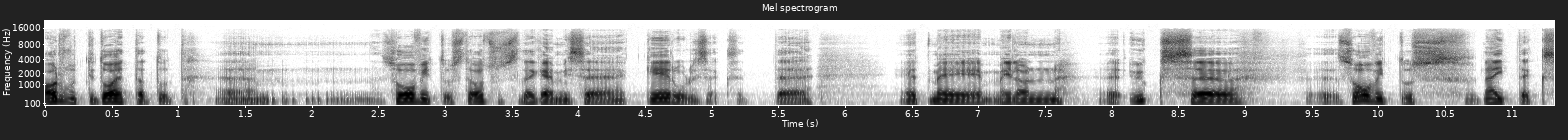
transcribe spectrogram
arvuti toetatud eh, soovituste, otsuste tegemise keeruliseks, et, et me, meil on üks soovitus näiteks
